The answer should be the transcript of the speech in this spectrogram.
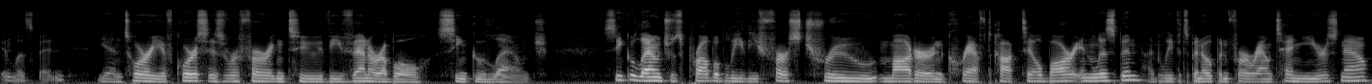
in Lisbon. Yeah, and Tori, of course, is referring to the venerable Cinco Lounge. Cinco Lounge was probably the first true modern craft cocktail bar in Lisbon. I believe it's been open for around 10 years now.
